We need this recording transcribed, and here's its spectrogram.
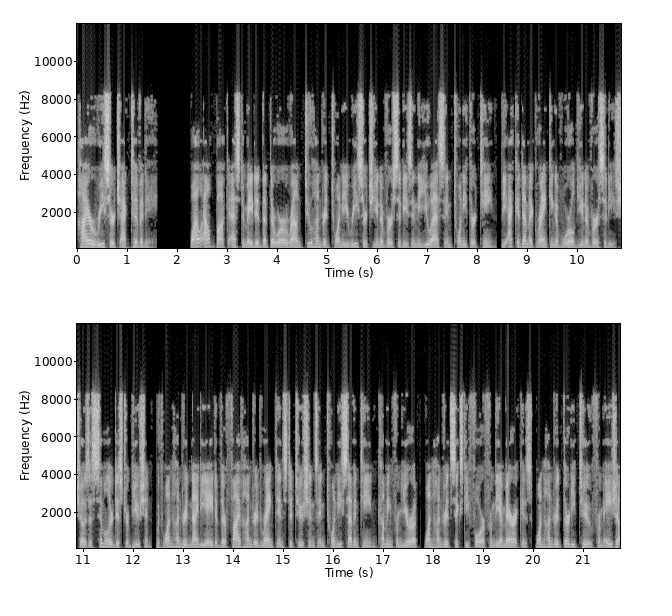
higher research activity". While Altbach estimated that there were around 220 research universities in the U.S. in 2013, the academic ranking of world universities shows a similar distribution, with 198 of their 500 ranked institutions in 2017 coming from Europe, 164 from the Americas, 132 from Asia,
